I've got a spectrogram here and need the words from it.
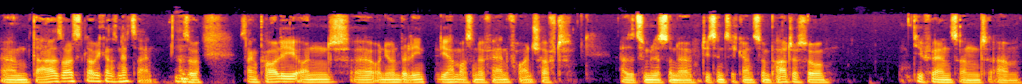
Ähm, da soll es, glaube ich, ganz nett sein. Mhm. Also St. Pauli und äh, Union Berlin, die haben auch so eine Fanfreundschaft. Also zumindest so eine, die sind sich ganz sympathisch so, die Fans. Und ähm,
